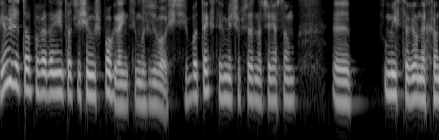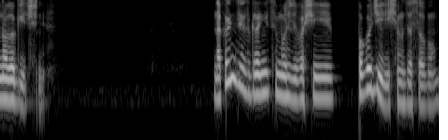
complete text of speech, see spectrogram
Wiemy, że to opowiadanie toczy się już po granicy możliwości, bo teksty w Mieczu Przeznaczenia są y, umiejscowione chronologicznie. Na koniec granicy możliwości pogodzili się ze sobą.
